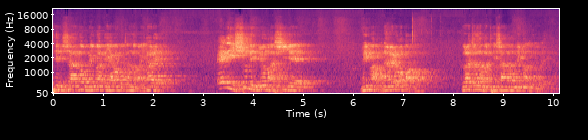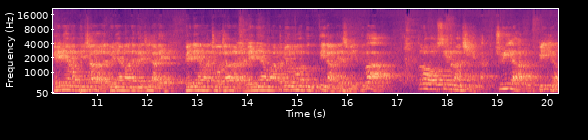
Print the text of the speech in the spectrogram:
ထင်ရှားသောမိမတရားကိုသံဃာမှာရေးထားတ ယ်အဲ့ဒီရှုနေမြို့မှာရှိတဲ့မိမနာမည်တော့မပါဘူးသူကကျောင်းသားမှာထင်ရှားသောမိမလို့ပြောတယ်ဘယ်နေရာမှာထင်ရှားတာလဲဘယ်နေရာမှာနာမည်ကြီးတာလဲဘယ်နေရာမှာကြော်ကြားတာလဲဘယ်နေရာမှာတစ်မျိုးလုံးကသူသိတာလဲဆိုရင်သူကတော်တော်စေတနာရှိတယ်ကကျွေးတာကိုပေးတာ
